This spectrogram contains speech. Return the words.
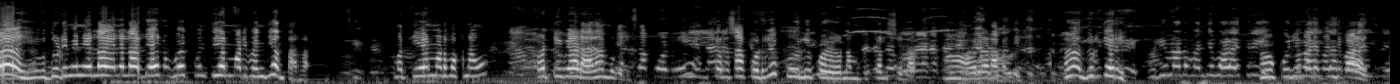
ಏ ದುಡಿಮೆನಿಲ್ಲ ಏನಿಲ್ಲ ಅಲ್ಲೇ ಹೋಗಿ ಕುಂತಿ ಏನ್ ಮಾಡಿ ಬಂದಿ ಅಂತಾರ. ಮತ್ ಏನ್ ಮಾಡ್ಬೇಕು ನಾವು? ಹೊಟ್ಟಿ ಬೇಡ ನಮ್ಗೆ. ಕೆಲಸ ಕೊಡ್ರಿ, ಕೂಲಿ ಕೊಡು ನಮ್ಗೆ ಕೆಲಸ ಇಲ್ಲ. ಹ್ಮ್, ಅವ್ರ ದುಡ್ತೇವ್ರಿ ಕೂಲಿ ಮಾಡೋ ಮಂದಿ ಬಾಳ ಐತ್ರಿ ಹ್ಮ್, ಕೂಲಿ ಮಾಡೋ ಮಂದಿ ಬಾಳ ಐತ್ರಿ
